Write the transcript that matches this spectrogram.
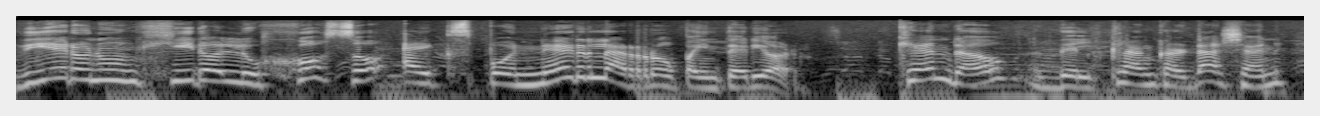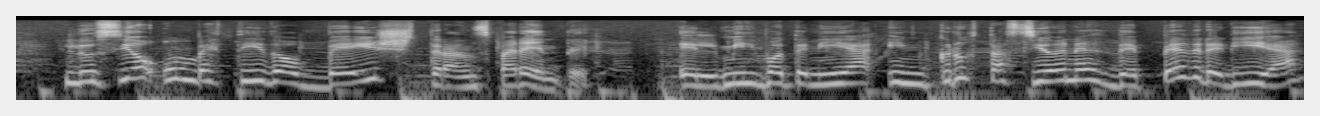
dieron un giro lujoso a exponer la ropa interior. Kendall, del clan Kardashian, lució un vestido beige transparente. El mismo tenía incrustaciones de pedrería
